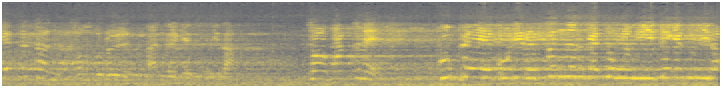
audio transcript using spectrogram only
깨끗한 정부를 만들겠습니다. 저 박근혜 부패의 고리를 끊는 대통령이 되겠습니다.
